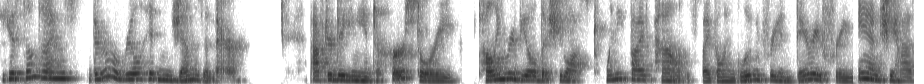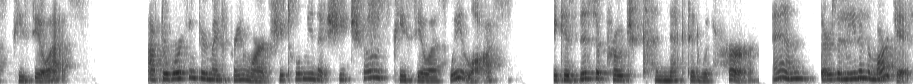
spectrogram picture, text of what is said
because sometimes there are real hidden gems in there. After digging into her story, Tallene revealed that she lost 25 pounds by going gluten free and dairy free, and she has PCOS. After working through my framework, she told me that she chose PCOS weight loss because this approach connected with her, and there's a need in the market.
